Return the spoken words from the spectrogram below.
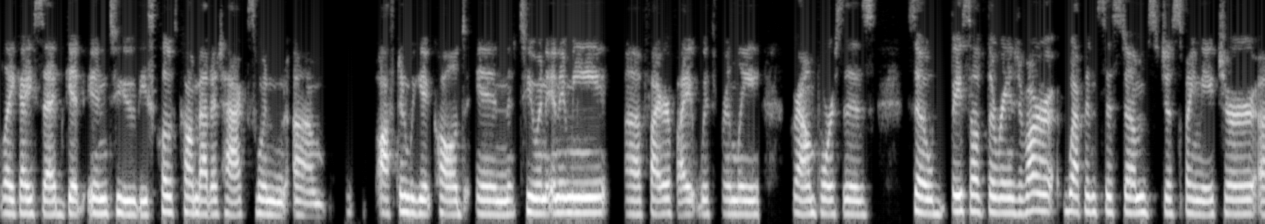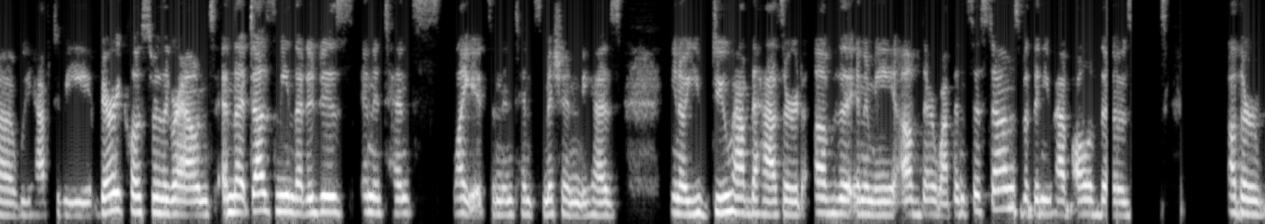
like I said, get into these close combat attacks when um, often we get called in to an enemy uh, firefight with friendly ground forces. So, based off the range of our weapon systems, just by nature, uh, we have to be very close to the ground. And that does mean that it is an intense flight. It's an intense mission because, you know, you do have the hazard of the enemy, of their weapon systems, but then you have all of those other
